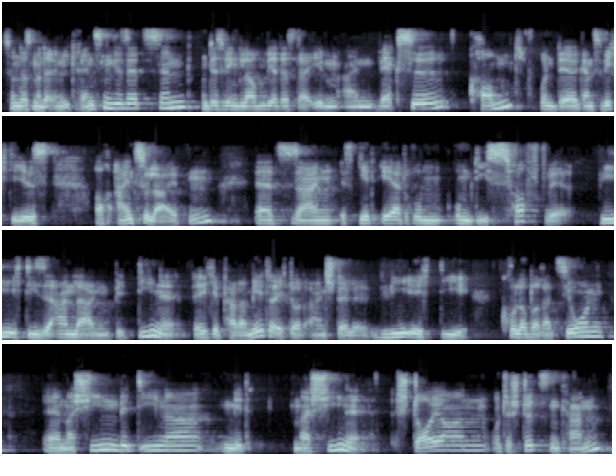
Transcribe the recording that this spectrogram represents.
sondern dass man da irgendwie Grenzen gesetzt sind. Und deswegen glauben wir, dass da eben ein Wechsel kommt und der ganz wichtig ist, auch einzuleiten, äh, zu sagen, es geht eher darum, um die Software, wie ich diese Anlagen bediene, welche Parameter ich dort einstelle, wie ich die Kollaboration äh, Maschinenbediener mit Maschine steuern, unterstützen kann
